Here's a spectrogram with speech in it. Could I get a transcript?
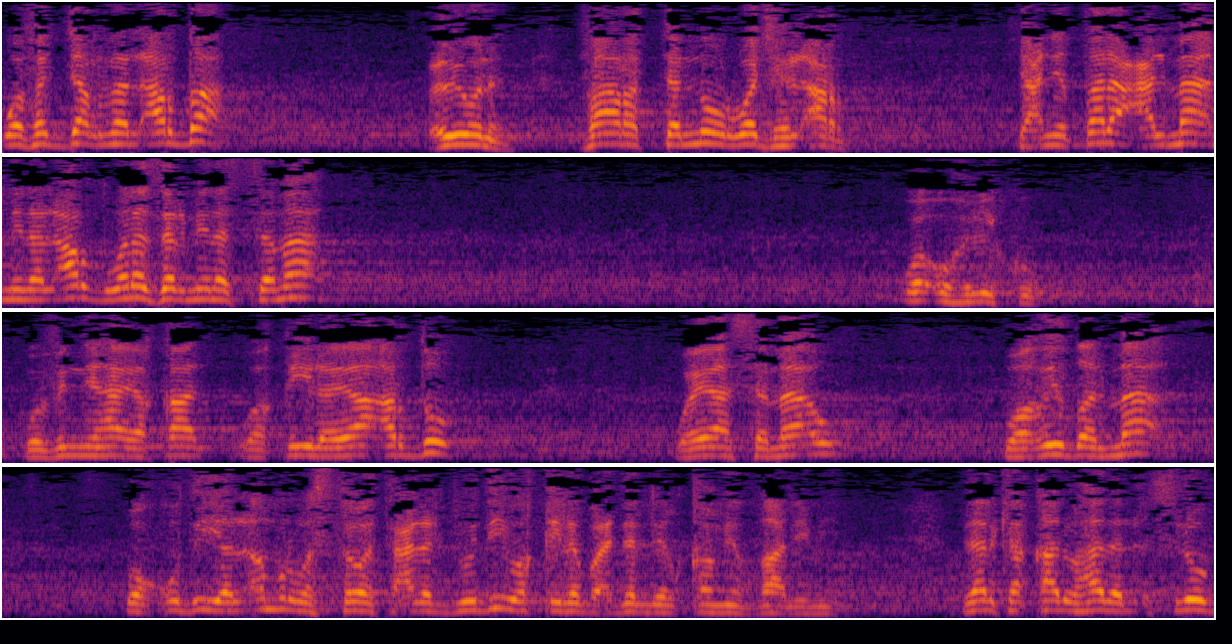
وفجرنا الأرض عيونا. فار التنور وجه الأرض. يعني طلع الماء من الأرض ونزل من السماء. وأهلكوا. وفي النهاية قال وقيل يا أرض ويا سماء وغيض الماء وقضي الأمر واستوت على الجود وقيل بعدا للقوم الظالمين. ذلك قالوا هذا الأسلوب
